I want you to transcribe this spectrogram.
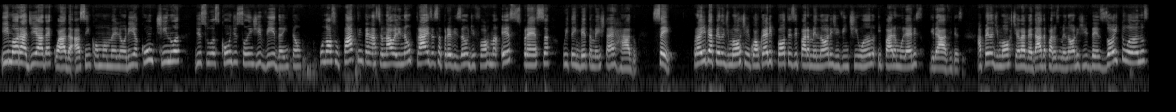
e moradia adequada, assim como uma melhoria contínua de suas condições de vida. Então, o nosso pacto internacional ele não traz essa previsão de forma expressa. O item B também está errado. C. Proíbe a pena de morte em qualquer hipótese para menores de 21 anos e para mulheres grávidas. A pena de morte ela é vedada para os menores de 18 anos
